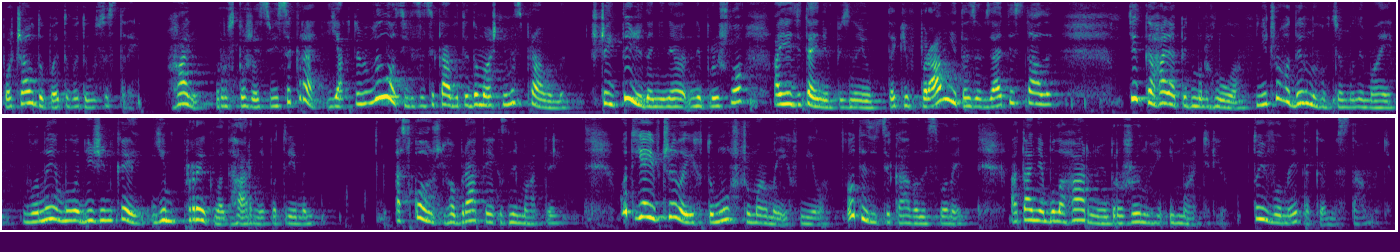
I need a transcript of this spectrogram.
почав допитувати у сестри. Галю, розкажи свій секрет, як тобі вдалося їх зацікавити домашніми справами? Ще й тиждень не, не пройшло, а я дітей не впізнаю. Такі вправні та завзяті стали. Тітка Галя підморгнула. Нічого дивного в цьому немає. Вони молоді жінки, їм приклад гарний потрібен. А з кого ж його брати, як з? От я і вчила їх тому, що мама їх вміла. От і зацікавились вони. А Таня була гарною дружиною і матір'ю. То й вони такими стануть.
